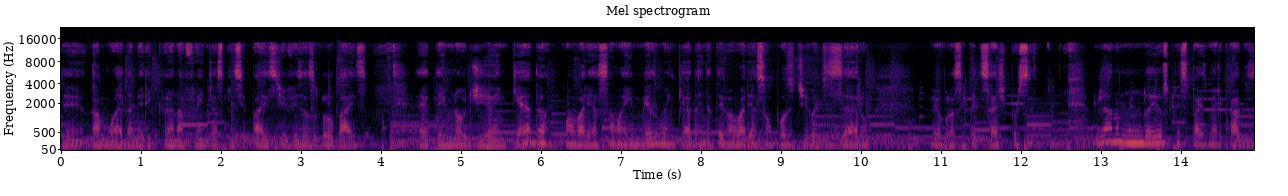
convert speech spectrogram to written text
de, da moeda americana frente às principais divisas globais, é, terminou o dia em queda, com a variação aí, mesmo em queda, ainda teve uma variação positiva de 0,57%. Já no mundo, aí, os principais mercados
